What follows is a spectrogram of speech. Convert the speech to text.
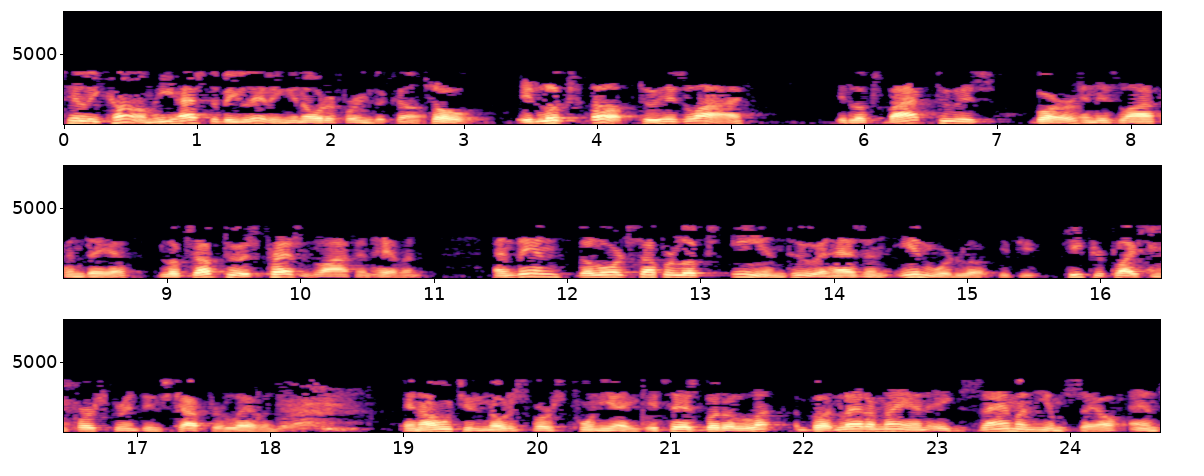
till He come. He has to be living in order for Him to come. So it looks up to His life. It looks back to His birth and His life and death. It looks up to His present life in heaven. And then the Lord's Supper looks in too. It has an inward look. If you keep your place in 1 Corinthians chapter 11, And I want you to notice verse 28. It says, but, a, but let a man examine himself, and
